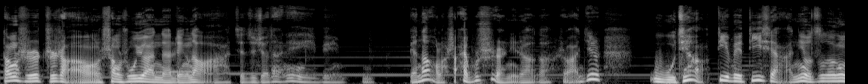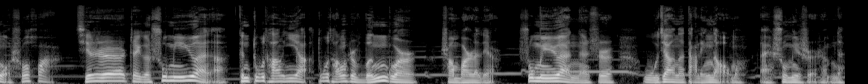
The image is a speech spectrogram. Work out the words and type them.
当时执掌尚书院的领导啊，就就觉得你别别闹了，啥也不是，你这个是吧？就是武将地位低下，你有资格跟我说话。其实这个枢密院啊，跟都堂一样，都堂是文官上班的地儿，枢密院呢是武将的大领导嘛，哎，枢密使什么的。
